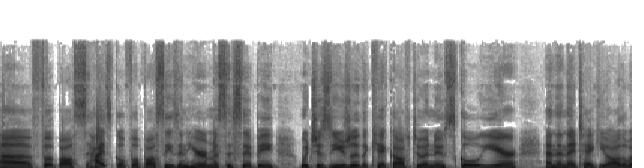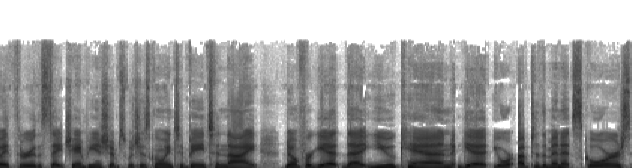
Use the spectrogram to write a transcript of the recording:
of football, high school football season here in Mississippi, which is usually the kickoff to a new school year. And then they take you all the way through the state championships, which is going to be tonight. Don't forget that you can get your up to the minute scores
